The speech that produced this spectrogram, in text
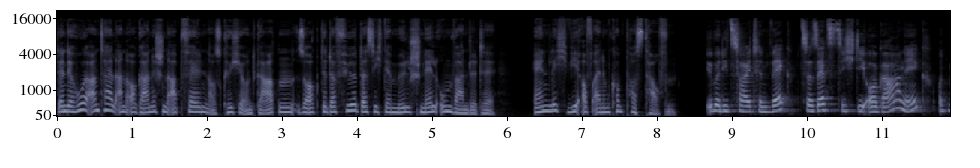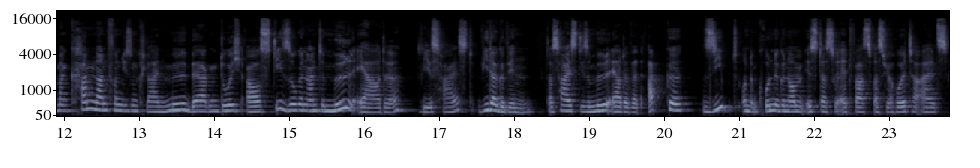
Denn der hohe Anteil an organischen Abfällen aus Küche und Garten sorgte dafür, dass sich der Müll schnell umwandelte, ähnlich wie auf einem Komposthaufen. Über die Zeit hinweg zersetzt sich die Organik und man kann dann von diesen kleinen Müllbergen durchaus die sogenannte Müllerde, wie es heißt, wiedergewinnen. Das heißt, diese Müllerde wird abgesiebt und im Grunde genommen ist das so etwas, was wir heute als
